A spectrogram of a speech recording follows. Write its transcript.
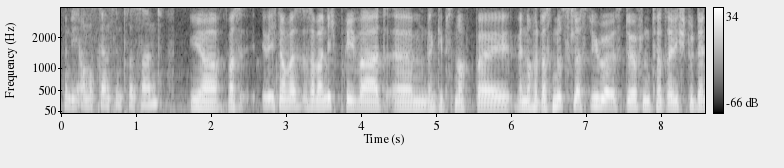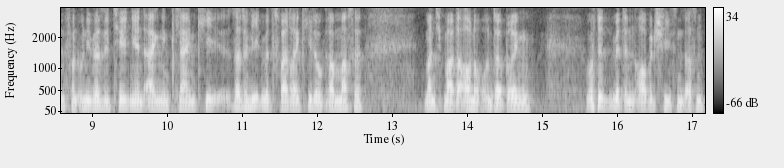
Finde ich auch noch ganz interessant. Ja, was ich noch weiß, ist aber nicht privat. Ähm, dann gibt es noch bei, wenn noch etwas Nutzlast über ist, dürfen tatsächlich Studenten von Universitäten ihren eigenen kleinen Ki Satelliten mit 2-3 Kilogramm Masse manchmal da auch noch unterbringen und mit in den Orbit schießen lassen.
